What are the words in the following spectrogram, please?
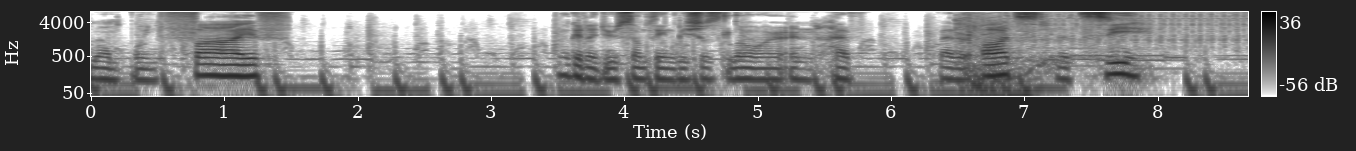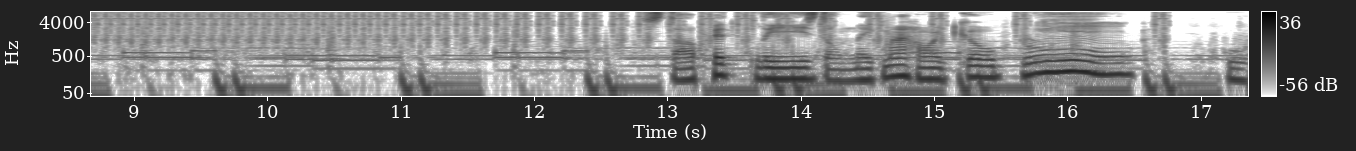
1.5. I'm gonna do something which is lower and have better odds. Let's see. Stop it, please. Don't make my heart go boom. Ooh,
